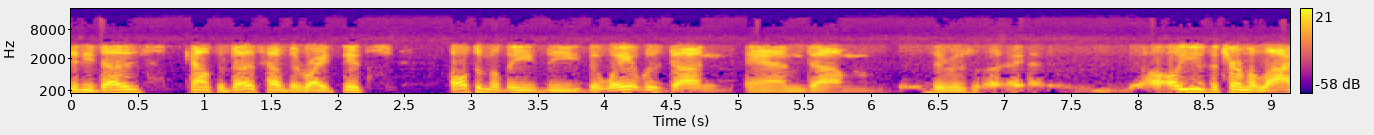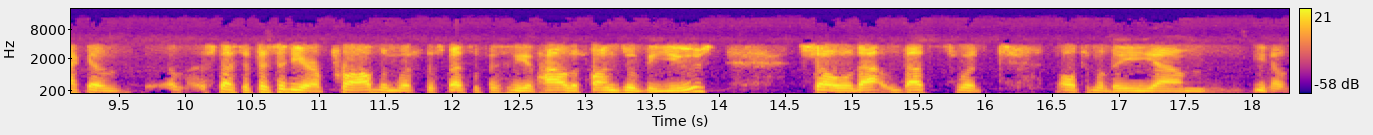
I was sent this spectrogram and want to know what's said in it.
city does council does have the right. It's ultimately the the way it was done, and um, there was uh, I'll use the term a lack of specificity or a problem with the specificity of how the funds will be used. So that that's what ultimately um, you know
